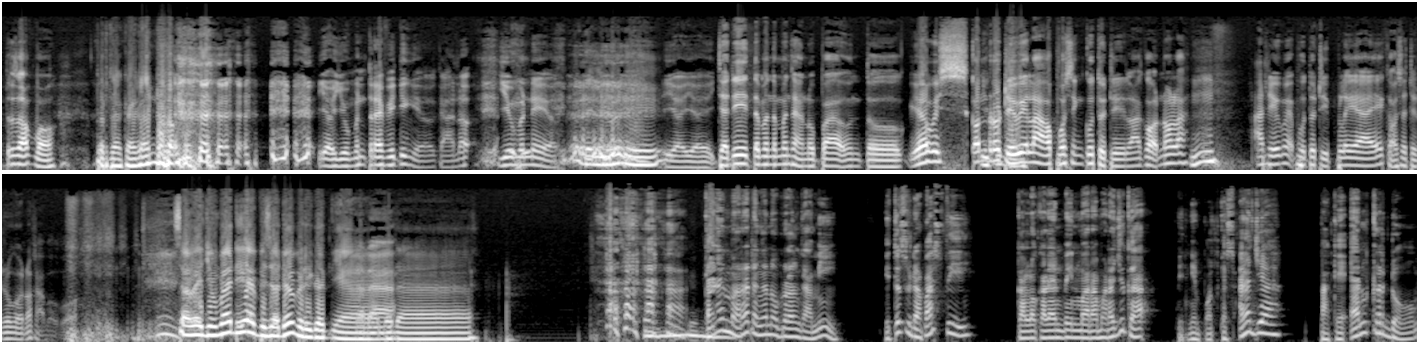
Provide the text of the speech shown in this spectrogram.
terus apa? Perdagangan dong. ya human trafficking ya, kan human ya. Ada human Iya iya. Jadi teman-teman jangan lupa untuk ya wis kontrol dhewe lah apa sing kudu dilakokno lah. Mm. Ada mek butuh di play ae gak usah dirungokno gak apa-apa. Sampai jumpa di episode berikutnya. Dadah. Dadah. Kalian marah dengan obrolan kami? Itu sudah pasti. Kalau kalian pengen marah-marah juga, bikin podcast aja. Pakai Anchor dong.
